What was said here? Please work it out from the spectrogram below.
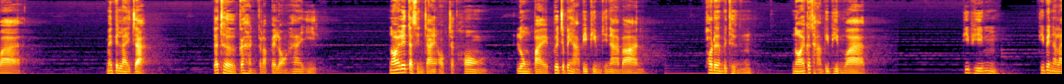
ว่า ไม่เป็นไรจ้ะ แล้วเธอก็หันกลับไปร้องไห้อีก น้อยเลยตัดสินใจออกจากห้อง ลงไปเพื่อจะไปหาพี่พิมพ์ที่หน้าบ้าน พอเดินไปถึง น้อยก็ถามพี่พิมพ์ว่า พี่พิมพ์ พี่เป็นอะไร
